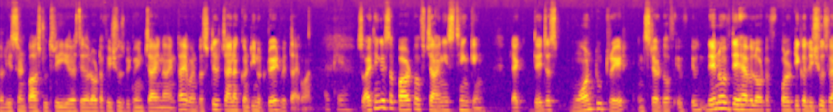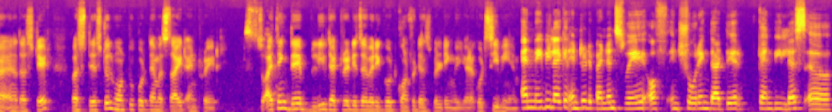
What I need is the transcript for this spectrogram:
the recent past two three years there are a lot of issues between china and taiwan but still china continue to trade with taiwan okay so I think it's a part of Chinese thinking. Like they just want to trade instead of if, if they know if they have a lot of political issues with another state, but they still want to put them aside and trade. So I think they believe that trade is a very good confidence building measure, a good CBM. and maybe like an interdependence way of ensuring that there can be less uh,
